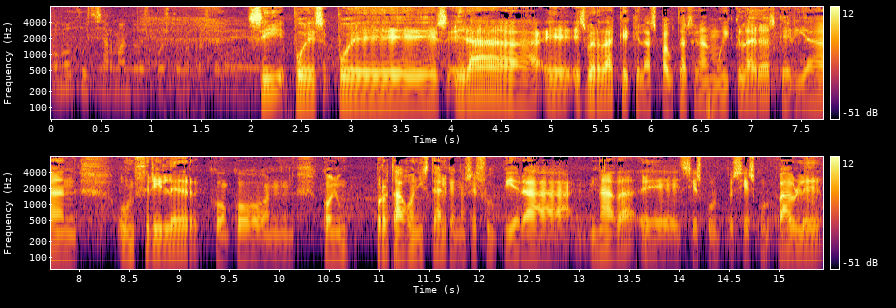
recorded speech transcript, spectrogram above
cómo fuisteis armando después todo el resto de...? Sí, pues, pues era, eh, es verdad que, que, las pautas eran muy claras, querían un thriller con, con, con un protagonista del que no se supiera nada, eh, si, es si es culpable,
